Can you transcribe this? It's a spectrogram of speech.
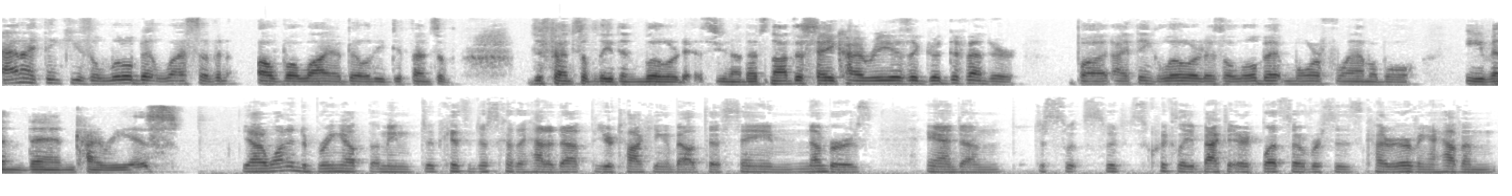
And I think he's a little bit less of an of a liability defensive defensively than Lillard is. You know, that's not to say Kyrie is a good defender, but I think Lillard is a little bit more flammable even than Kyrie is. Yeah, I wanted to bring up. I mean, just because just because I had it up, you're talking about the same numbers, and um, just switch, switch quickly back to Eric Bledsoe versus Kyrie Irving. I have them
